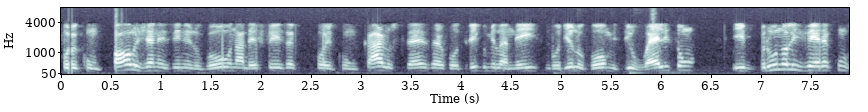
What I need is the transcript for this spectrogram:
foi com Paulo Genesini no gol, na defesa foi com Carlos César, Rodrigo Milanês, Murilo Gomes e Wellington. E Bruno Oliveira, com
